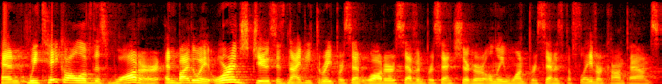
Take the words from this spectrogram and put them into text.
And we take all of this water, and by the way, orange juice is 93% water, 7% sugar, only 1% is the flavor compounds,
